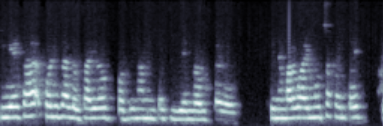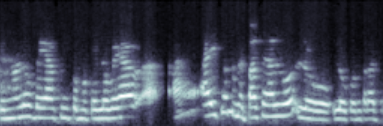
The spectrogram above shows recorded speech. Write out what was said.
y esa póliza los ha ido continuamente siguiendo a ustedes. Sin embargo, hay mucha gente que no lo ve así, como que lo vea, ahí cuando me pase algo, lo, lo contrato.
